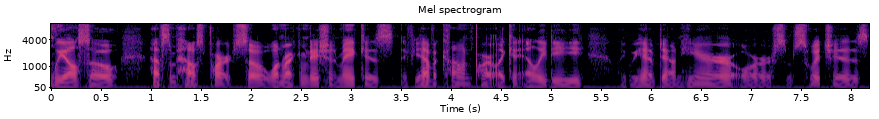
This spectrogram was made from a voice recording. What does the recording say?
we also have some house parts. So one recommendation to make is if you have a common part like an LED, like we have down here, or some switches,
